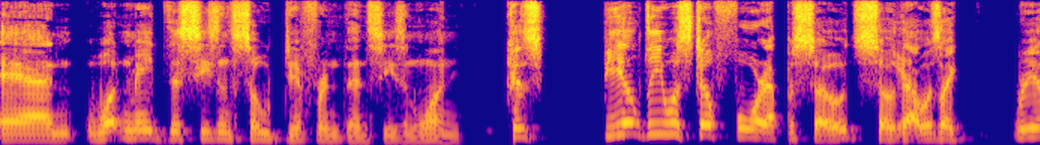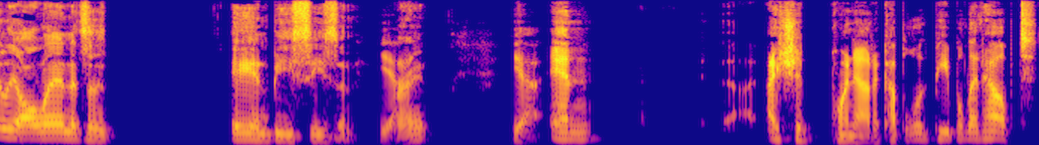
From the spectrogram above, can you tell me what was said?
And what made this season so different than season one? Because BLD was still four episodes, so Yeah. that was like really all in. It's a A and B season, Yeah. right? Yeah, and I should point out a couple of people that helped.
